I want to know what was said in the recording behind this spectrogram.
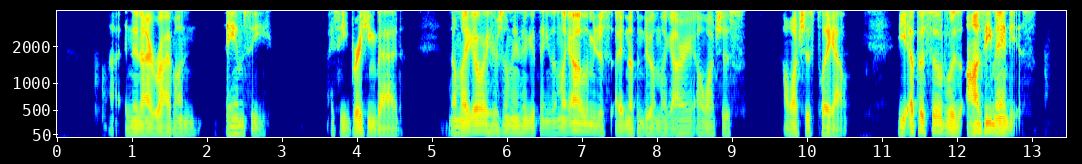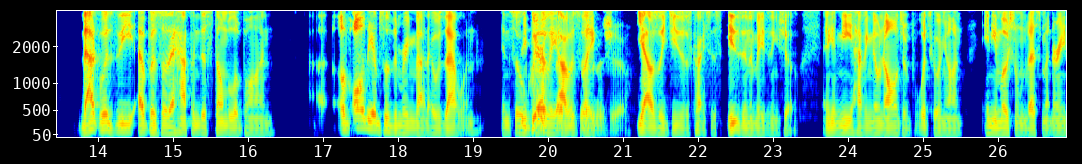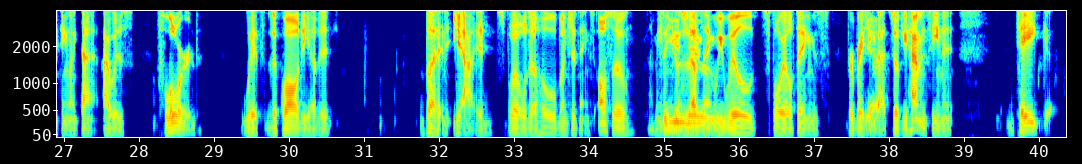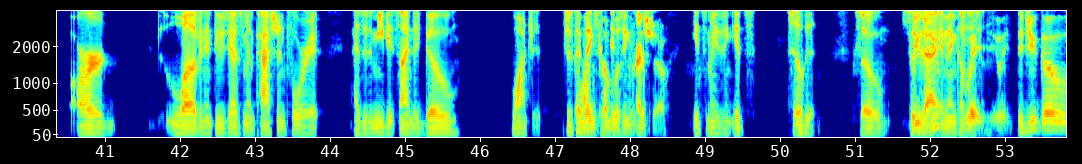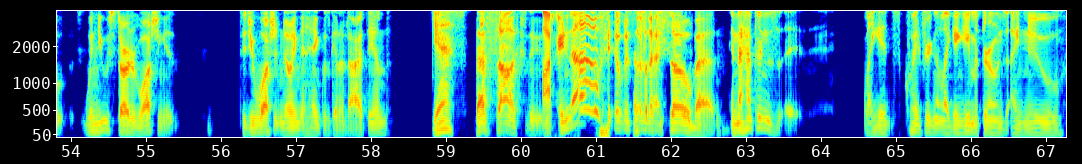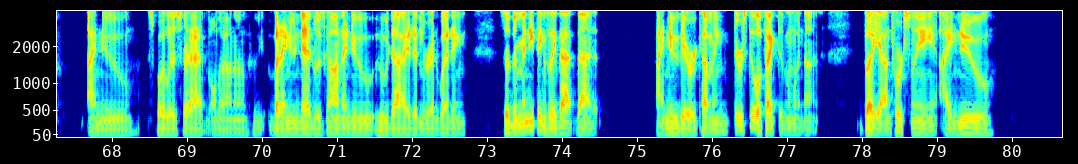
Uh, and then I arrive on AMC. I see Breaking Bad. And I'm like, oh, I hear so many good things. I'm like, oh, let me just, I had nothing to do. I'm like, all right, I'll watch this. I'll watch this play out. The episode was Ozymandias. That was the episode I happened to stumble upon. Uh, of all the episodes in Breaking Bad, it was that one. And so The clearly, I was like, yeah, I was like, Jesus Christ, this is an amazing show. And again, me having no knowledge of what's going on, any emotional investment or anything like that, I was floored with the quality of it. But yeah, it spoiled a whole bunch of things. Also, I mean, So it you goes without saying, we will spoil things for Breaking Yeah. Bad. So if you haven't seen it, take our love and enthusiasm and passion for it as an immediate sign to go watch it. Just go And watch then it. come It's listen incredible. to the show. It's amazing. It's so good. So So do that you- and then come wait, listen. Wait, did you go when you started watching it? Did you watch it knowing that Hank was gonna die at the end? Yes, That sucks, dude. I know. It was that so sucks so bad. and that happens uh, like it's quite frequent like in game of thrones i knew i knew spoilers for that although i don't know who but i knew ned was gone i knew who died in the red wedding so there are many things like that that i knew they were coming they were still effective and whatnot but yeah unfortunately i knew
